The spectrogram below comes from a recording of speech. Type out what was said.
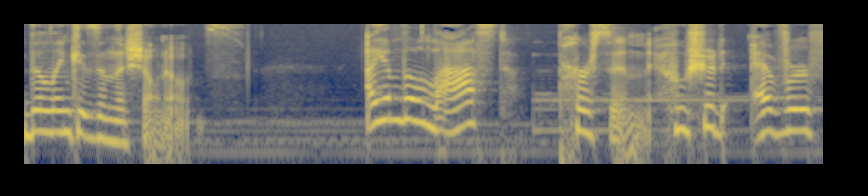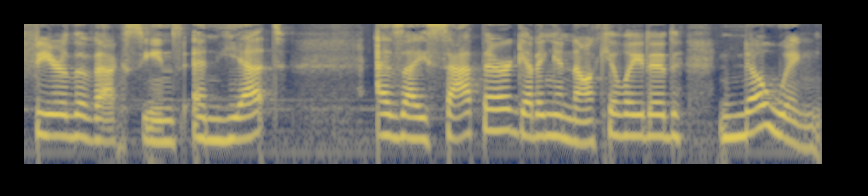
The link is in the show notes. I am the last person who should ever fear the vaccines, and yet, as I sat there getting inoculated, knowing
